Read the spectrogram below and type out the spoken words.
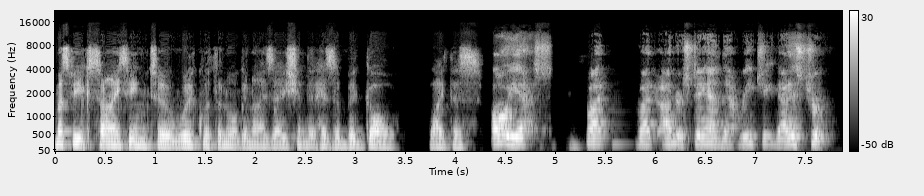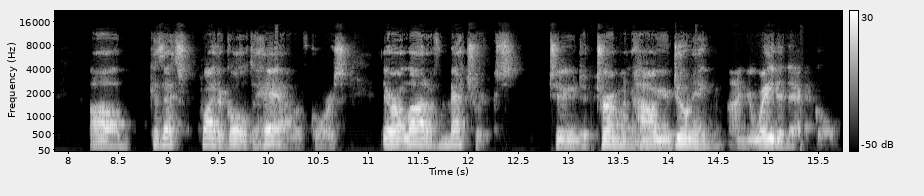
Must be exciting to work with an organization that has a big goal like this. Oh yes, but but understand that reaching that is true because um, that's quite a goal to have. Of course, there are a lot of metrics to determine how you're doing on your way to that goal.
